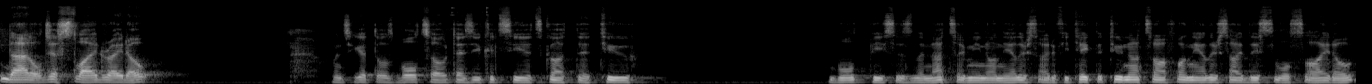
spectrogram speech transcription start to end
that'll just slide right out once you get those bolts out, as you could see, it's got the two bolt pieces, the nuts, I mean, on the other side. If you take the two nuts off on the other side, this will slide out.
